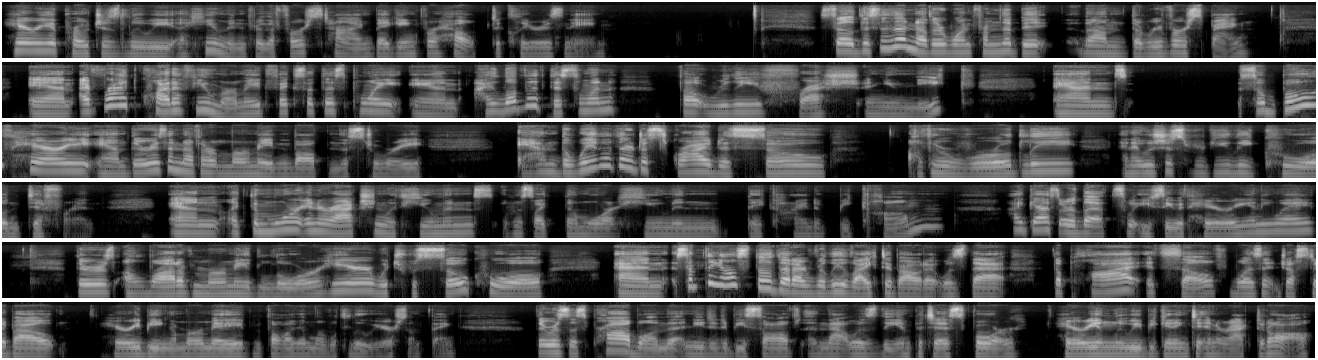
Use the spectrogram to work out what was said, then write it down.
Harry approaches Louis, a human, for the first time, begging for help to clear his name. So this is another one from the bit um, the reverse bang. And I've read quite a few mermaid fics at this point, and I love that this one felt really fresh and unique. And so both Harry and there is another mermaid involved in the story. And the way that they're described is so otherworldly. And it was just really cool and different. And like the more interaction with humans, it was like the more human they kind of become, I guess, or that's what you see with Harry anyway. There's a lot of mermaid lore here, which was so cool. And something else, though, that I really liked about it was that the plot itself wasn't just about Harry being a mermaid and falling in love with Louis or something. There was this problem that needed to be solved, and that was the impetus for Harry and Louis beginning to interact at all.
